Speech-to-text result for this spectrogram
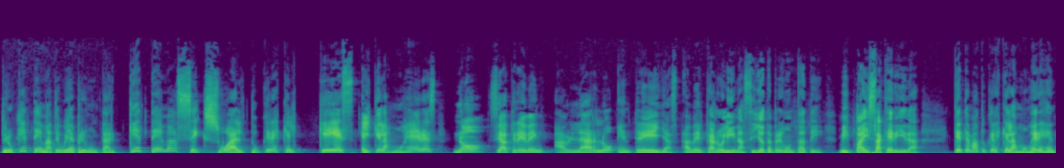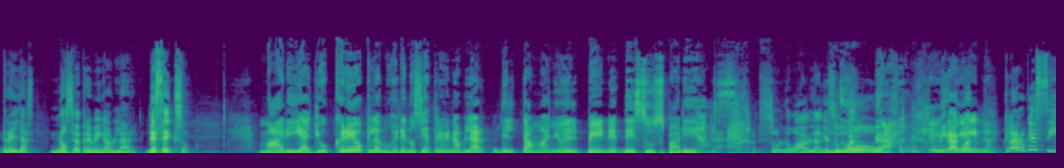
Pero ¿qué tema? Te voy a preguntar, ¿qué tema sexual tú crees que, el, que es el que las mujeres no se atreven a hablarlo entre ellas? A ver, Carolina, si yo te pregunto a ti, mi paisa querida, ¿qué tema tú crees que las mujeres entre ellas no se atreven a hablar? De sexo. María, yo creo que las mujeres no se atreven a hablar del tamaño del pene de sus parejas. Ah, solo hablan eso. No, mira, claro que sí,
